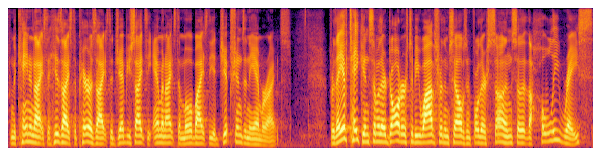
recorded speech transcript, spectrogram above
From the Canaanites, the Hittites, the Perizzites, the Jebusites, the Ammonites, the Moabites, the Egyptians, and the Amorites. For they have taken some of their daughters to be wives for themselves and for their sons, so that the holy race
